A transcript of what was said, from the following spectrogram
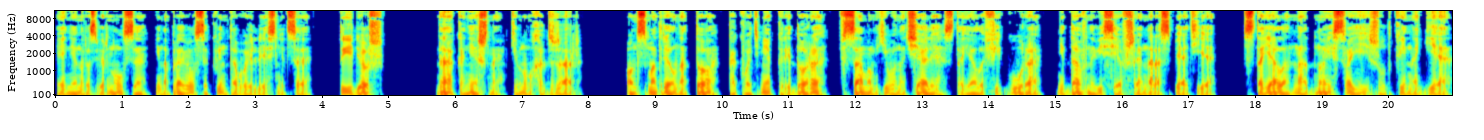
Энен развернулся и направился к винтовой лестнице. «Ты идешь?» «Да, конечно», — кивнул Хаджар. Он смотрел на то, как во тьме коридора в самом его начале стояла фигура, недавно висевшая на распятие, стояла на одной своей жуткой ноге.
